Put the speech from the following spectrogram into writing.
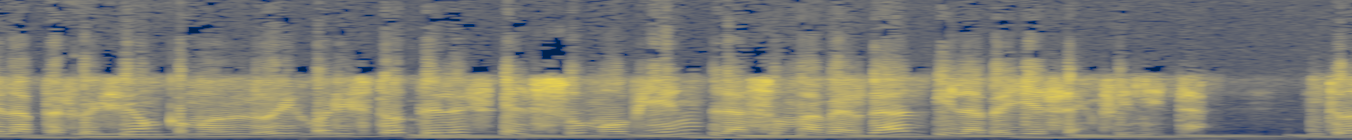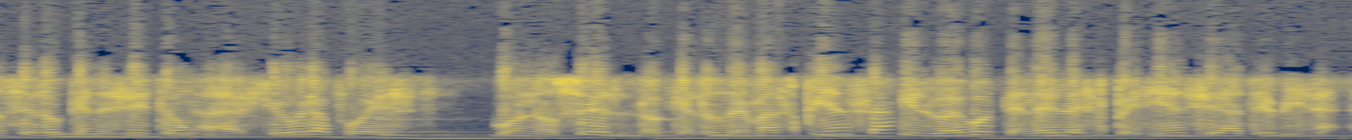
Es la perfección, como lo dijo Aristóteles, el sumo bien, la suma verdad y la belleza infinita. Entonces lo que necesita un geógrafo es conocer lo que los demás piensan y luego tener la experiencia de vida.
